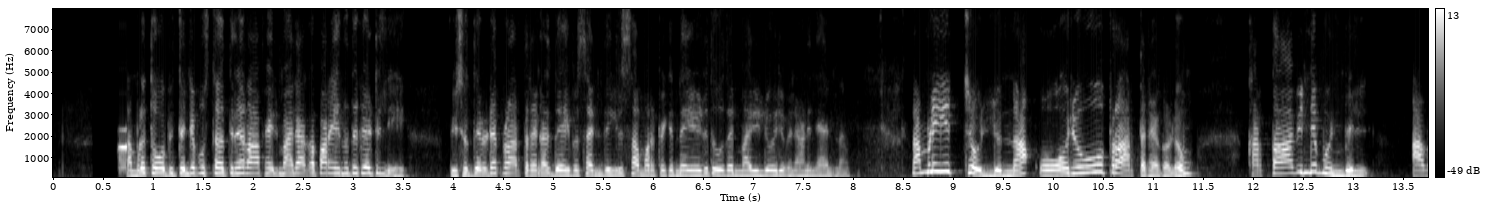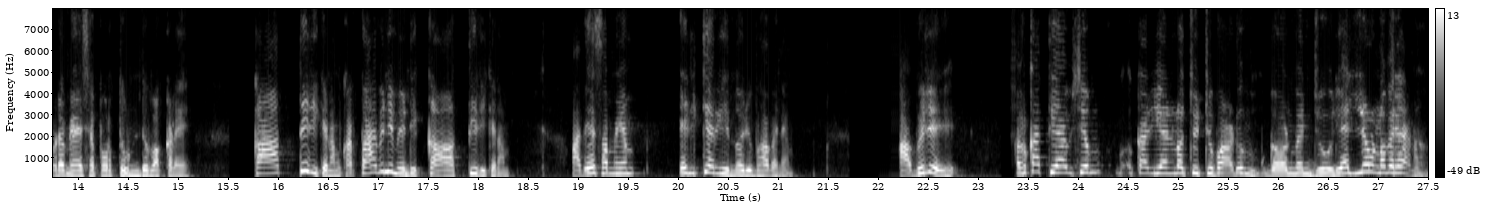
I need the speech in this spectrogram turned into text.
നമ്മൾ തോബിത്തിന്റെ പുസ്തകത്തിൽ റാഫേൽ മാലാക പറയുന്നത് കേട്ടില്ലേ? വിശുദ്ധരുടെ പ്രാർത്ഥനകൾ ദൈവസന്നിധിയിൽ സമർപ്പിക്കുന്ന ഏഴ് ദൂതന്മാരിൽ ഒരുവനാണ് ഞാനെന്ന്. നമ്മൾ ഈ ചൊല്ലുന്ന ഓരോ പ്രാർത്ഥനകളും കർത്താവിന്റെ മുൻപിൽ അവിടെ മേശപ്പുറത്തുണ്ട് മക്കളെ. കാത്തിരിക്കണം. കർത്താവിന് വേണ്ടി കാത്തിരിക്കണം. അതേസമയം എനിക്കറിയുന്ന ഒരു ഭവനം. അവർ അവർക്ക് അത്യാവശ്യം കഴിയാനുള്ള ചുറ്റുപാടും ഗവൺമെന്റ് ജോലി എല്ലാം ഉള്ളവരാണ്.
